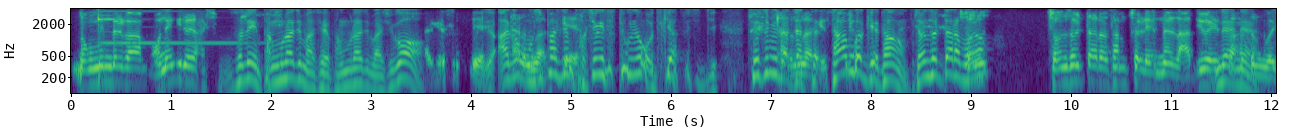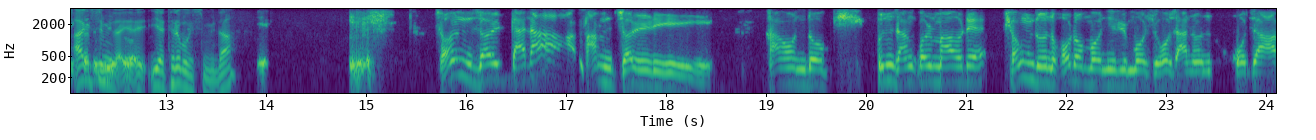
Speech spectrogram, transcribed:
농민들과 모내기를 하십니다. 선생님, 방문하지 마세요. 방문하지 마시고. 알겠습니다. 예, 아, 그럼 다른 58세 거, 예. 박정희 대통령 어떻게 하시지? 좋습니다. 자, 다-. 다음 갈게요. 다음. 전설 따라 뭐요? 전, 전설 따라 삼철 옛날 라디오에서 네, 네. 하던 거 있거든요. 알겠습니다. 예, 예, 들어보겠습니다. 전설 따라 삼천리 강원도 깊은 산골 마을에 병든 호르머니를 모시고 사는 호자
